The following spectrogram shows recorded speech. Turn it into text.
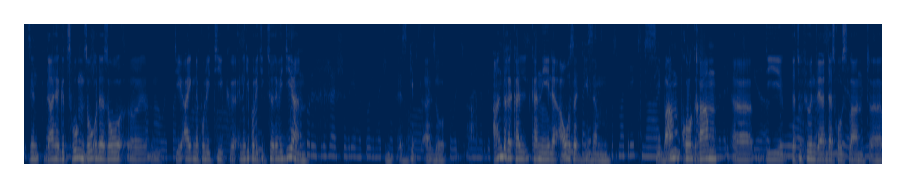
sind daher gezwungen, so oder so äh, die eigene Politik, Energiepolitik zu revidieren. Es gibt also andere Kanäle außer diesem CBAM-Programm, äh, die dazu führen werden, dass Russland äh,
